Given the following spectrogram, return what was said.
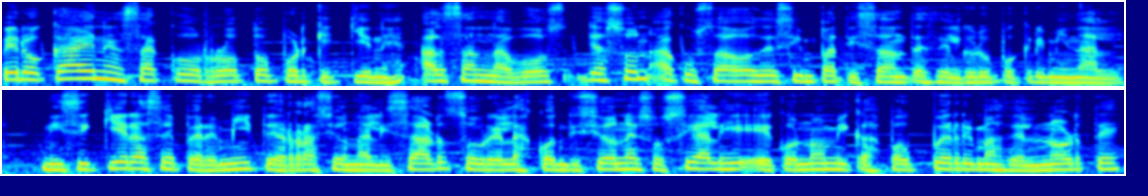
pero caen en saco roto porque quienes alzan la voz ya son acusados de simpatizantes del grupo criminal. Ni siquiera se permite racionalizar sobre las condiciones sociales y económicas paupérrimas del norte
